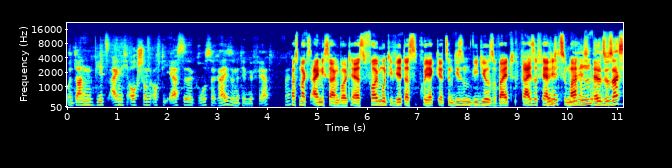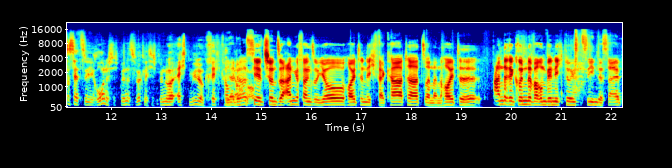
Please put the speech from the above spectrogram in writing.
und dann geht es eigentlich auch schon auf die erste große Reise mit dem Gefährt. Was Max eigentlich sagen wollte, er ist voll motiviert, das Projekt jetzt in diesem Video soweit reisefertig ich- zu machen. Ja, du sagst das jetzt so ironisch, ich bin es wirklich. Ich bin nur echt müde und krieg kaum Ja, die du hast auf. jetzt schon so angefangen, so, yo, heute nicht verkatert, sondern heute andere Gründe, warum wir nicht durchziehen. Deshalb,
